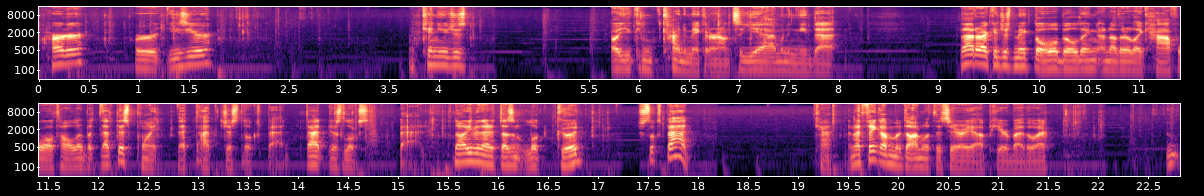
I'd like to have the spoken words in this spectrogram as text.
harder or easier? Can you just... Oh, you can kind of make it around. So yeah, I'm going to need that. That or I could just make the whole building another like half wall taller. But at this point, that, that just looks bad. That just looks bad. It's not even that it doesn't look good. Just looks bad. Okay. And I think I'm done with this area up here, by the way. Ooh,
